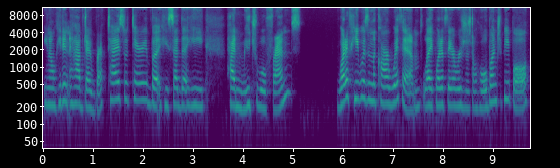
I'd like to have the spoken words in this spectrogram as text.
you know, he didn't have direct ties with Terry, but he said that he had mutual friends. What if he was in the car with him? Like, what if there was just a whole bunch of people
